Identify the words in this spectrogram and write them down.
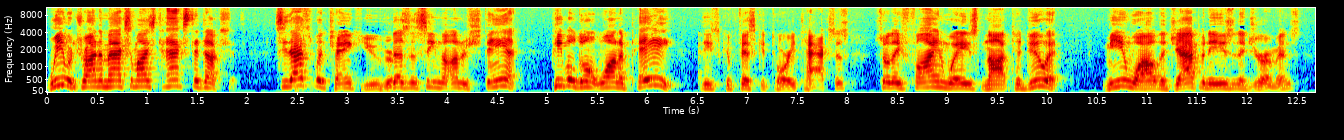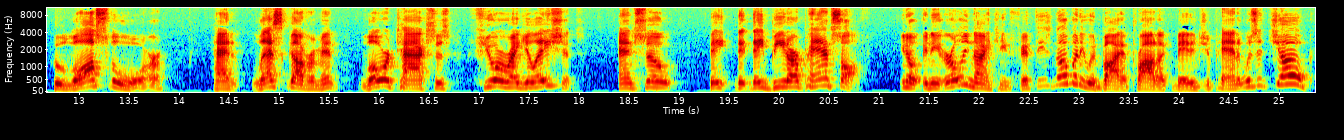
we were trying to maximize tax deductions. See, that's what Cenk Uygur doesn't seem to understand. People don't want to pay these confiscatory taxes, so they find ways not to do it. Meanwhile, the Japanese and the Germans, who lost the war, had less government, lower taxes, fewer regulations. And so they, they, they beat our pants off. You know, in the early 1950s, nobody would buy a product made in Japan. It was a joke,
